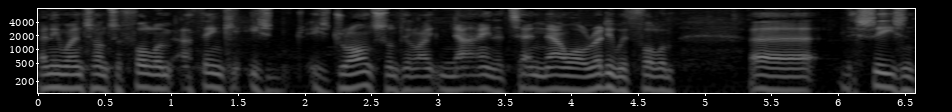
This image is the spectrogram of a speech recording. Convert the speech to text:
and he went on to Fulham. I think he's he's drawn something like nine or ten now already with Fulham uh, this season.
